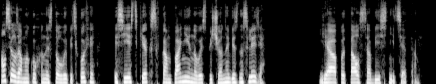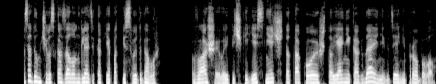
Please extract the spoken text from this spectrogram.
Он сел за мой кухонный стол выпить кофе и съесть кекс в компании новоиспеченной бизнес-леди. «Я пытался объяснить это», — задумчиво сказал он, глядя, как я подписываю договор. «В вашей выпечке есть нечто такое, что я никогда и нигде не пробовал.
